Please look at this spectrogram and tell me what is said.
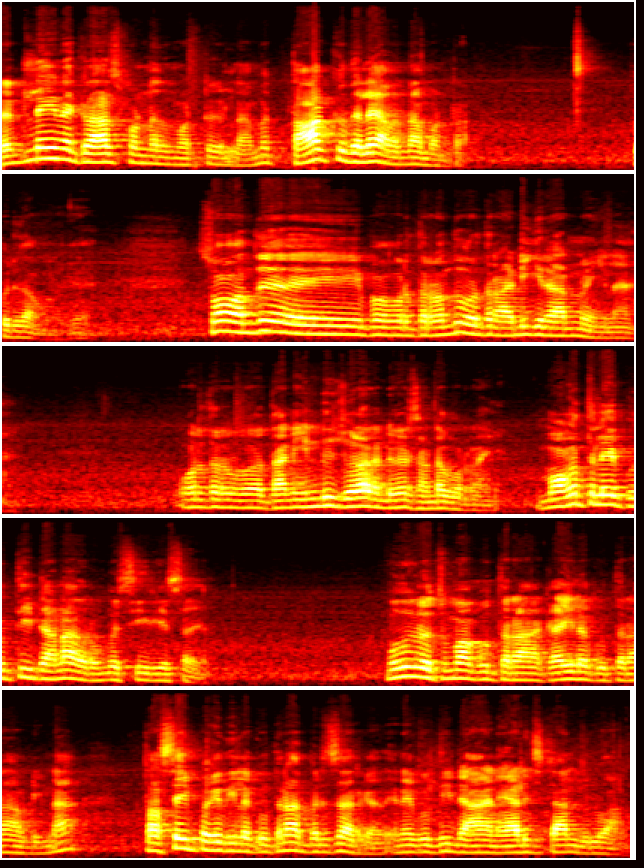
ரெட் லைனை கிராஸ் பண்ணது மட்டும் இல்லாமல் தாக்குதலை அவன் தான் பண்ணுறான் புரியுதா உங்களுக்கு? ஸோ வந்து இப்போ ஒருத்தர் வந்து ஒருத்தர் அடிக்கிறாருன்னு வைங்களேன். ஒருத்தர் தனி இண்டிவிஜுவலாக ரெண்டு பேர் சண்டை போடுறாங்க. முகத்திலே குத்திட்டான்னா அது ரொம்ப சீரியஸ் ஆகிடும் முதுகில் சும்மா குத்துறான் கையில் குத்துறான் அப்படின்னா தசை பகுதியில் குத்துனா பெருசாக இருக்காது. என்னை குத்திட்டான் என்னை அடிச்சிட்டான்னு சொல்லுவான்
